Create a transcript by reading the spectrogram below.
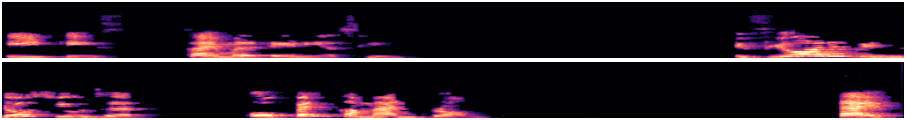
T keys simultaneously. If you are a Windows user, open Command Prompt. Type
